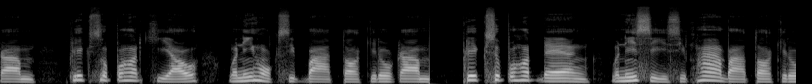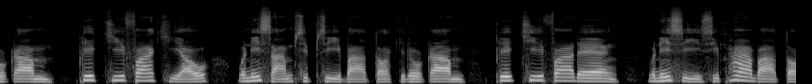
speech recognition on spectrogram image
กรัม พริกซุปเปอร์ฮอตเขียว วันนี้ 60 บาทต่อกิโลกรัม ริกซุปเปอร์ฮอตแดง วันนี้ 45 บาทต่อกิโลกรัม พริกชี้ฟ้าเขียว วันนี้ 34 บาทต่อกิโลกรัม พริกชี้ฟ้าแดง วันนี้ 45 บาทต่อ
